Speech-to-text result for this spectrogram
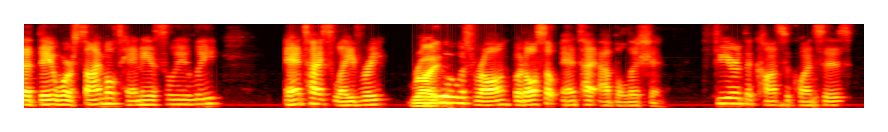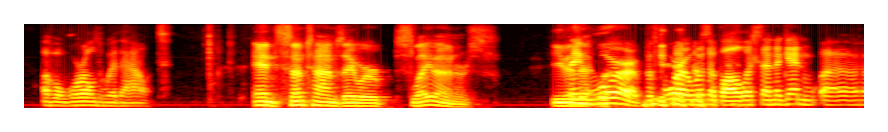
that they were simultaneously anti-slavery, right? Knew it was wrong, but also anti-abolition, fear the consequences of a world without. And sometimes they were slave owners. Even they were before it was abolished. And again, uh,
